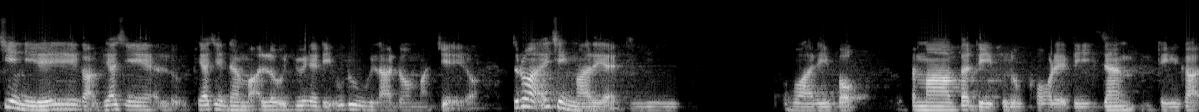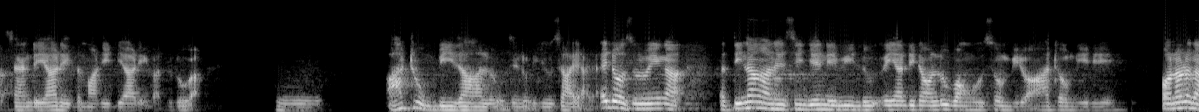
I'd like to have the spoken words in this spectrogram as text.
ကြင့်နေတယ်ကဘုရားရှင်ရဲ့အလိုဘုရားရှင်ဓမ္မအလိုအကျွေးနဲ့ဒီဥဒုဝေလာတော်မှာကြင့်နေတော့သူတို့ကအဲ့ချိန်မှာတဲ့ဒီဟွာတွေပေါ့သမာဘတ်တွေဘလို့ခေါ်တဲ့ဒီဇန်တွေကဇန်တရားတွေသမာဓိတရားတွေကသူတို့ကဟို အားထုတ်ပြီးသားလို့ကျွန်တော်ယူဆရတယ်အဲ့တော့ဆိုလိုရင်းကတီလာကလည်းစင်ကျဲနေပြီလူအရာတီတောင်လူပေါင်းကိုစွန့်ပြီးတော့အားထုတ်နေတယ်ဟောနောက်တက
